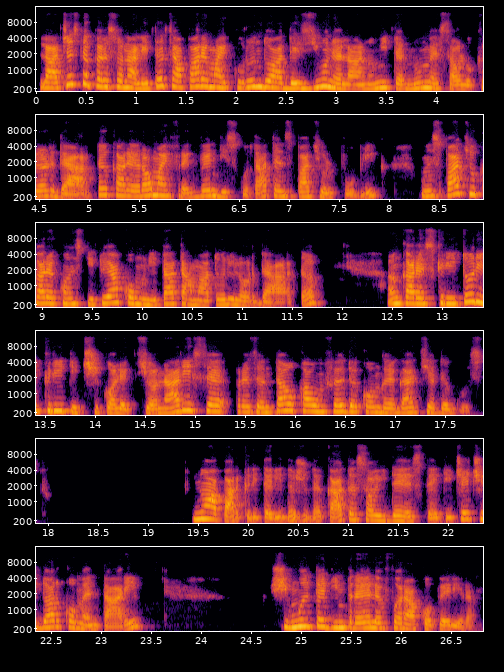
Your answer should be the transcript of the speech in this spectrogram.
La aceste personalități apare mai curând o adeziune la anumite nume sau lucrări de artă care erau mai frecvent discutate în spațiul public, un spațiu care constituia comunitatea amatorilor de artă, în care scriitorii critici și colecționarii se prezentau ca un fel de congregație de gust. Nu apar criterii de judecată sau idei estetice, ci doar comentarii și multe dintre ele fără acoperire.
